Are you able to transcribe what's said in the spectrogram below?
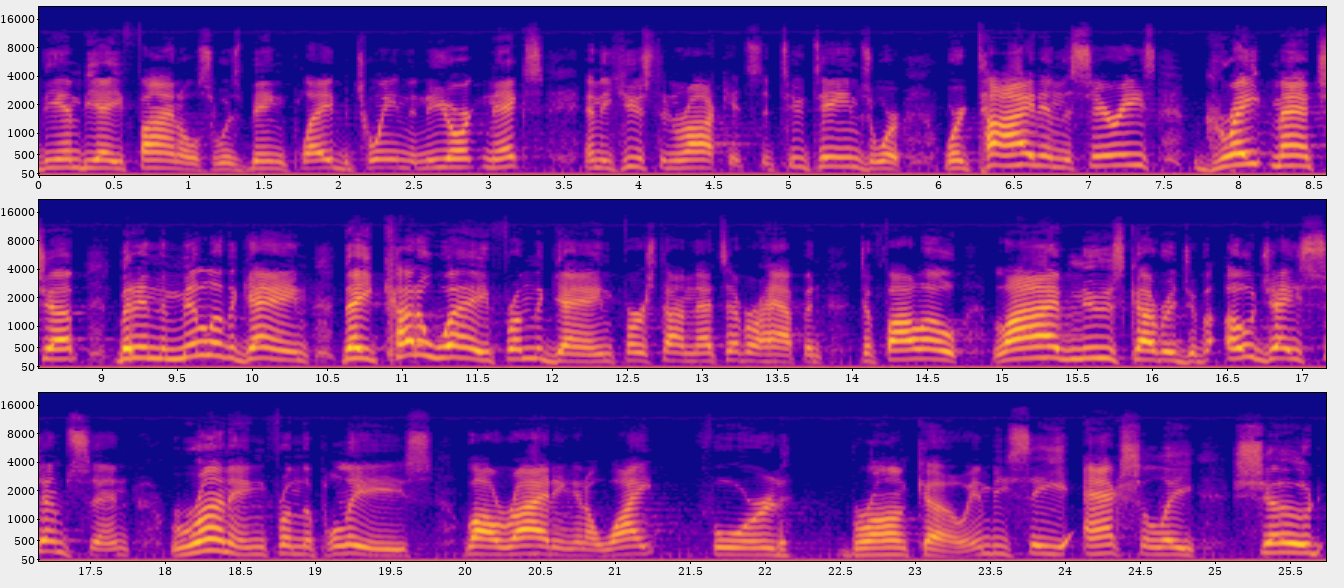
the NBA Finals was being played between the New York Knicks and the Houston Rockets. The two teams were, were tied in the series. Great matchup. But in the middle of the game, they cut away from the game, first time that's ever happened, to follow live news coverage of O.J. Simpson running from the police while riding in a white Ford Bronco. NBC actually showed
